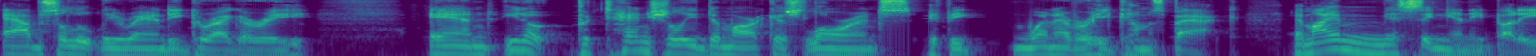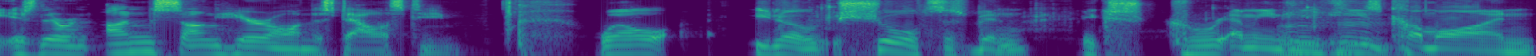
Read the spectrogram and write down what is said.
absolutely Randy Gregory, and you know potentially DeMarcus Lawrence if he whenever he comes back. Am I missing anybody? Is there an unsung hero on this Dallas team? Well, you know, Schultz has been extreme. I mean, he, mm-hmm. he's come on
